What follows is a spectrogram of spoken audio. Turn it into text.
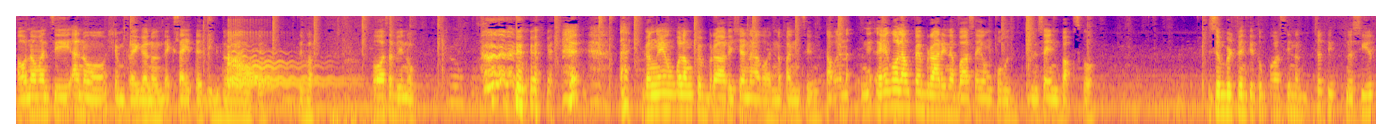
Ako naman si, ano, syempre ganun, excited, ignorante. Diba? Oo, sabihin mo. Hanggang ngayon ko lang February siya na ako, napansin. Ako, ngayon ko lang February nabasa yung code dun sa inbox ko. December 22 pa kasi nag-chat eh, nasir.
